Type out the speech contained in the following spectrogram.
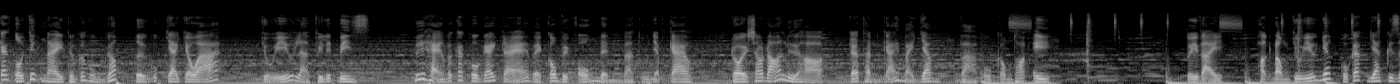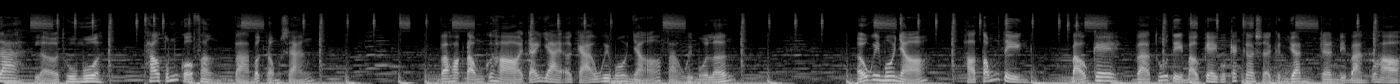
Các tổ chức này thường có nguồn gốc từ quốc gia châu Á, chủ yếu là Philippines, hứa hẹn với các cô gái trẻ về công việc ổn định và thu nhập cao, rồi sau đó lừa họ trở thành gái mại dâm và vũ công thoát y. Tuy vậy, hoạt động chủ yếu nhất của các Yakuza là ở thu mua, thao túng cổ phần và bất động sản. Và hoạt động của họ trải dài ở cả quy mô nhỏ và quy mô lớn. Ở quy mô nhỏ, họ tống tiền, bảo kê và thu tiền bảo kê của các cơ sở kinh doanh trên địa bàn của họ.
